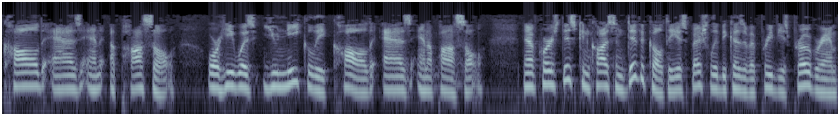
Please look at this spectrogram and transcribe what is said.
called as an apostle, or he was uniquely called as an apostle. Now, of course, this can cause some difficulty, especially because of a previous program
